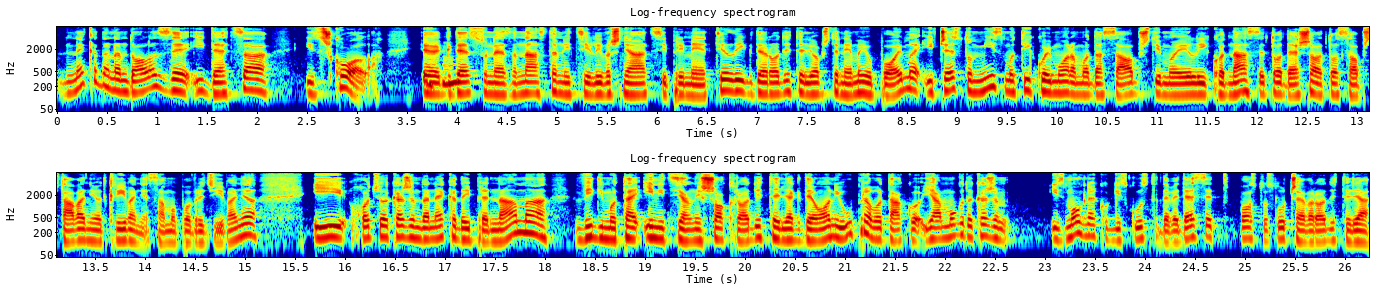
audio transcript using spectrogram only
nekada nam dolaze i deca iz škola e, uh mhm. -huh. gde su, ne znam, nastavnici ili vršnjaci primetili, gde roditelji uopšte nemaju pojma i često mi smo ti koji moramo da saopštimo ili kod nas se to dešava, to saopštavanje i otkrivanje samopovređivanja i hoću da kažem da nekada i pred nama vidimo taj inicijalni šok roditelja gde oni upravo tako, ja mogu da kažem iz mog nekog iskustva 90% slučajeva roditelja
